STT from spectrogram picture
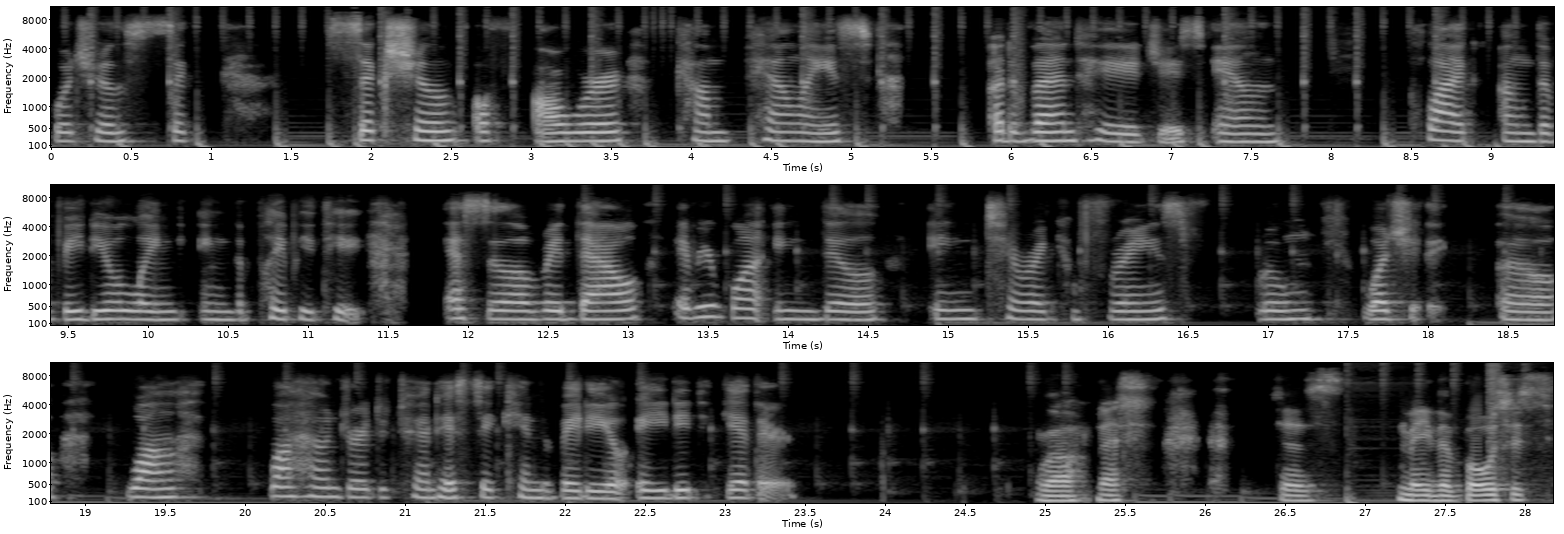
watch the sec section of our company's advantages and click on the video link in the PPT. As a result, everyone in the entire conference room watched a one 120 second video edited together. Well, let's just make the bosses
